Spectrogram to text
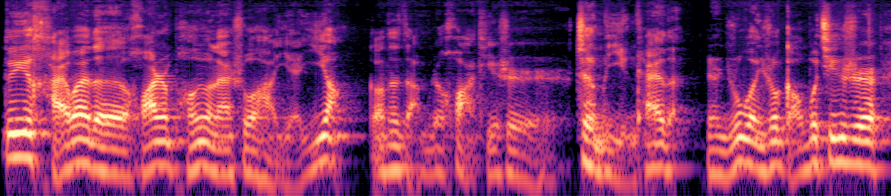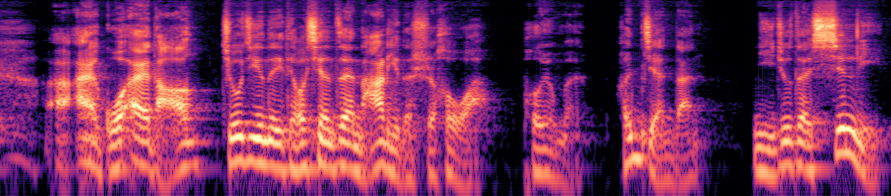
对于海外的华人朋友来说，哈也一样。刚才咱们这话题是这么引开的。如果你说搞不清是啊爱国爱党，究竟那条线在哪里的时候啊，朋友们很简单，你就在心里。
